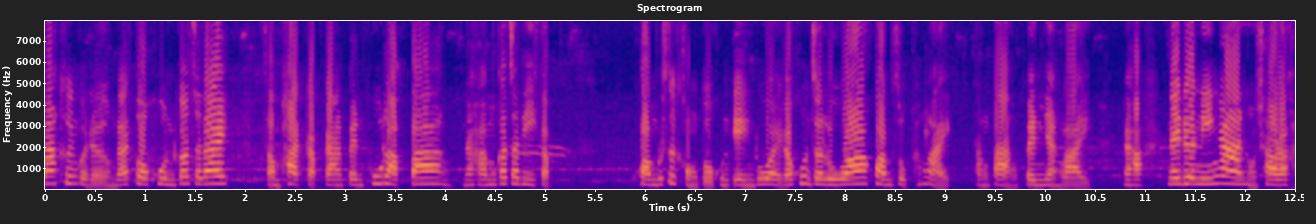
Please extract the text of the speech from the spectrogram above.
มากขึ้นกว่าเดิม และตัวคุณก็จะได้สัมผัสกับการเป็นผู้รับบ้างนะคะ มันก็จะดีกับความรู้สึกของตัวคุณเองด้วย แล้วคุณจะรู้ว่าความสุขทั้งหลายต่างๆ เป็นอย่างไร นะคะ ในเดือนนี้งานของชาวลัค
